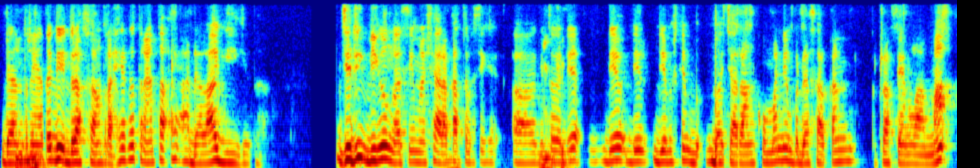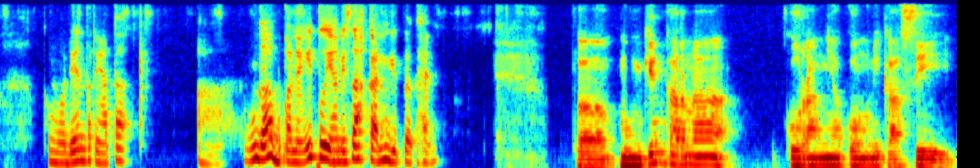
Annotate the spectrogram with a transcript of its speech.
dan hmm. ternyata di draft yang terakhir itu ternyata eh ada lagi gitu. Jadi bingung gak sih masyarakat pasti uh, gitu okay. dia, dia dia dia mungkin baca rangkuman yang berdasarkan draft yang lama, kemudian ternyata uh, enggak bukan yang itu yang disahkan gitu kan. Uh, mungkin karena kurangnya komunikasi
